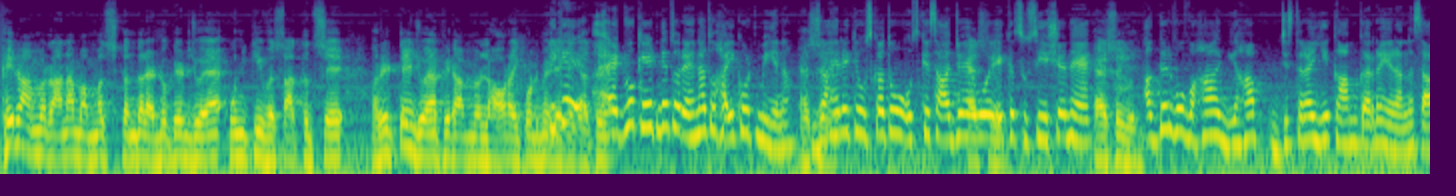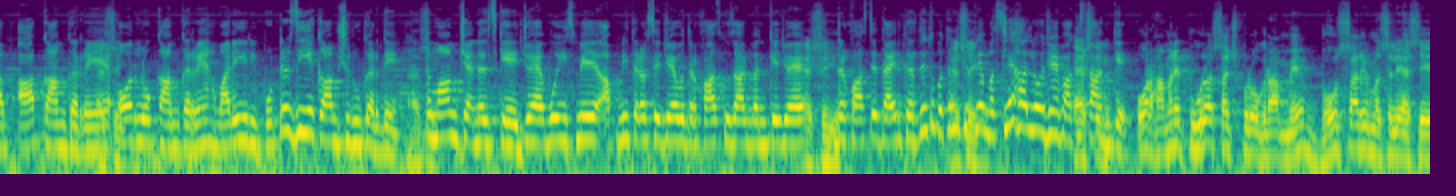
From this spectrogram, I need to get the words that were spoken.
फिर हम राना मोहम्मद सिकंदर एडवोकेट जो है उनकी वसात से रिटें जो है फिर हम लाहौर हाईकोर्ट में लेके जाते हैं। एडवोकेट ने तो रहना तो हाई कोर्ट में ही है ना। ज़ाहिर है कि उसका तो उसके साथ जो है वो एक एसोसिएशन है। ऐसे ही अगर वो वहाँ यहाँ जिस तरह ये काम कर रहे हैं राना साहब आप काम कर रहे हैं और लोग काम कर रहे हैं हमारे ये रिपोर्टर्स ही ये काम शुरू कर दें। तमाम चैनल्स के जो है वो इसमें अपनी तरफ़ से जो है वो दरख्वास्त गुजार बन के जो है दरख्वास्तें दायर कर दें तो पता नहीं कितने मसले हल हो जाए पाकिस्तान के। और हमने पूरा सच प्रोग्राम में बहुत सारे मसले ऐसे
